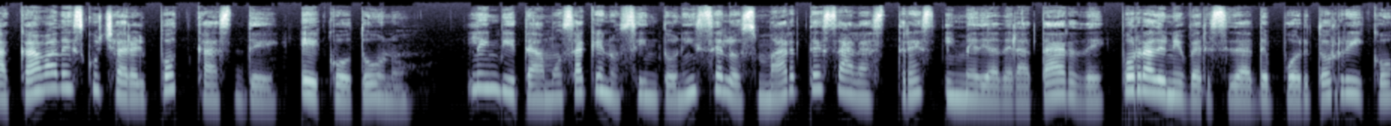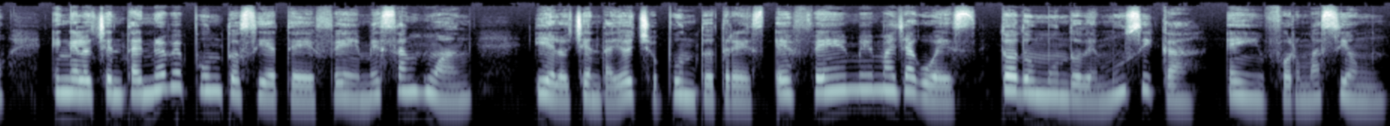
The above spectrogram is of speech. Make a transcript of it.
Acaba de escuchar el podcast de Ecotono. Le invitamos a que nos sintonice los martes a las 3 y media de la tarde por Radio Universidad de Puerto Rico en el 89.7 FM San Juan y el 88.3 FM Mayagüez. Todo un mundo de música e información.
